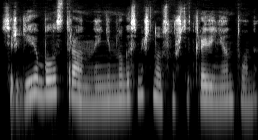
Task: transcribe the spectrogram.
Сергею было странно и немного смешно слушать откровения Антона.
